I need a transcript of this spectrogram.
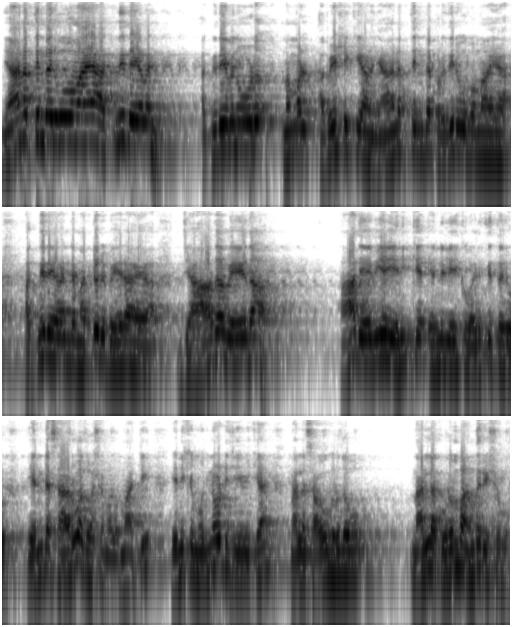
ജ്ഞാനത്തിന്റെ രൂപമായ അഗ്നിദേവൻ അഗ്നിദേവനോട് നമ്മൾ അപേക്ഷിക്കുകയാണ്. ജ്ഞാനത്തിന്റെ പ്രതിരൂപമായ അഗ്നിദേവന്റെ മറ്റൊരു പേരായ ജാതവേദ. ആ ദേവിയെ എനിക്ക് എന്നിലേക്ക് വരുത്തി തരൂ എന്റെ സർവദോഷങ്ങളും മാറ്റി എനിക്ക് മുന്നോട്ട് ജീവിക്കാൻ നല്ല സൗഹൃദവും നല്ല കുടുംബ അന്തരീക്ഷവും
